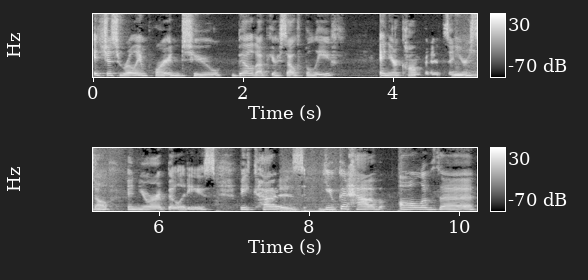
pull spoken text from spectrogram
it's just really important to build up your self belief and your confidence in Mhm. yourself and your abilities because you could have all of the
